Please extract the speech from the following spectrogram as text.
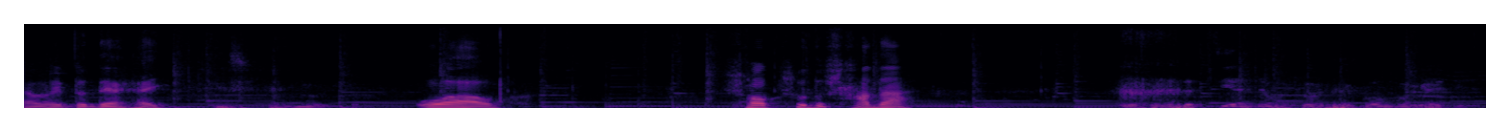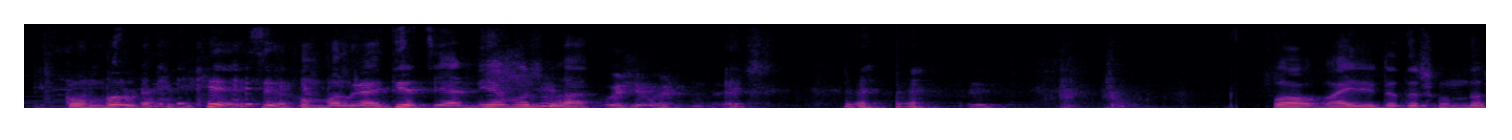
আমি একটু দেখাই। ওয়াও। সব শুধু সাদা। কম্বল কম্বল চেয়ার নিয়ে বসবা? ভাই, এটা তো সুন্দর।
